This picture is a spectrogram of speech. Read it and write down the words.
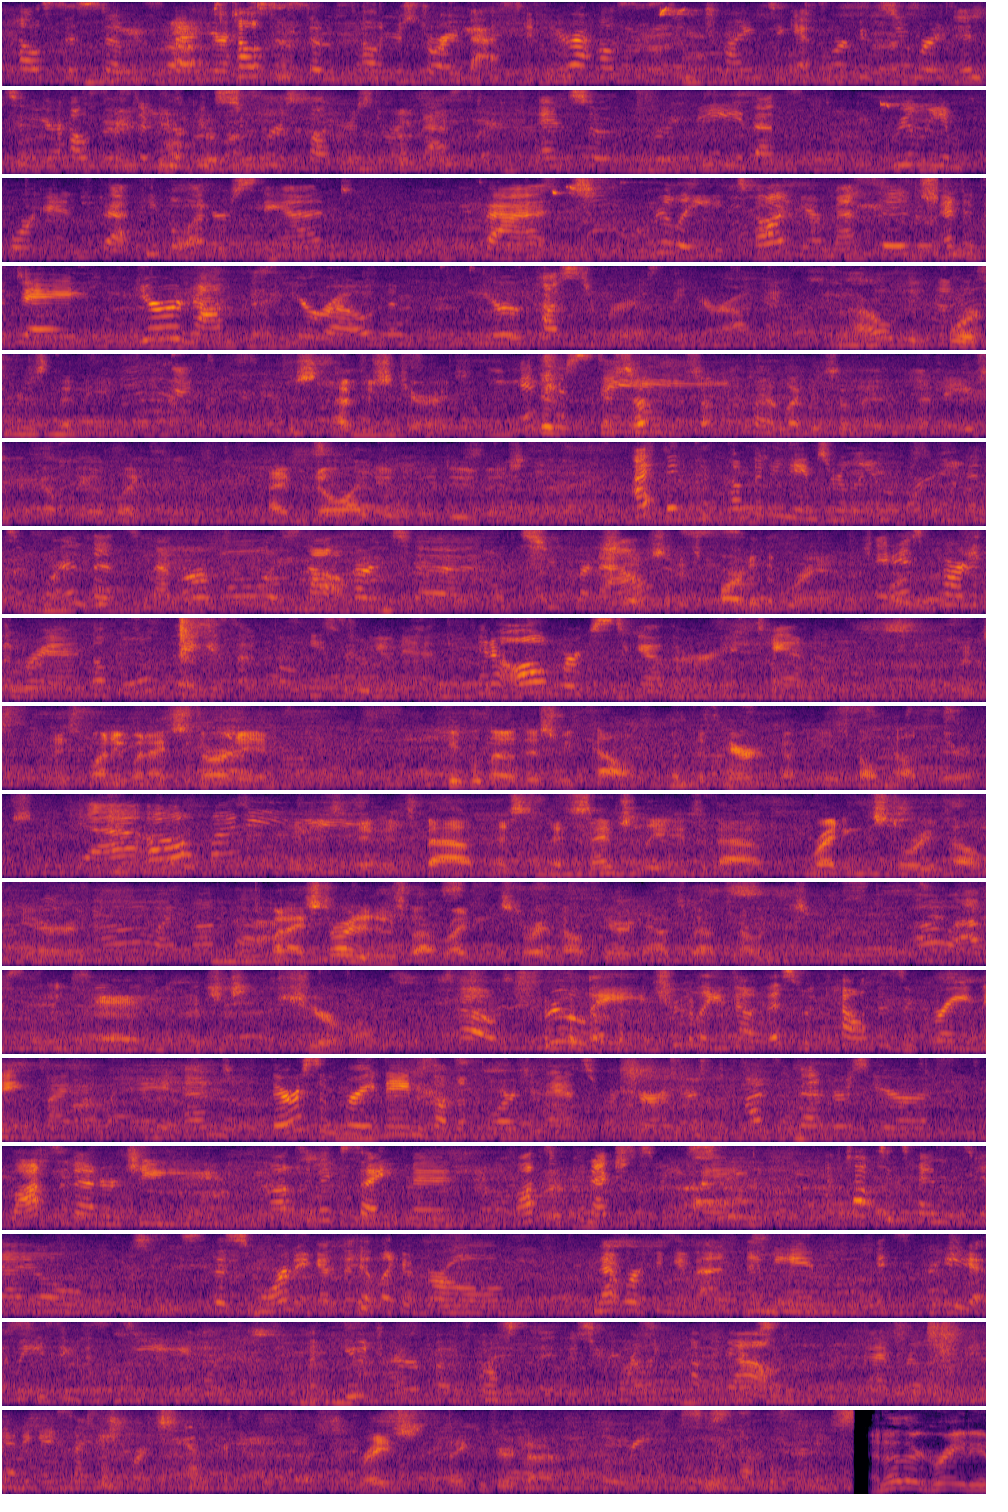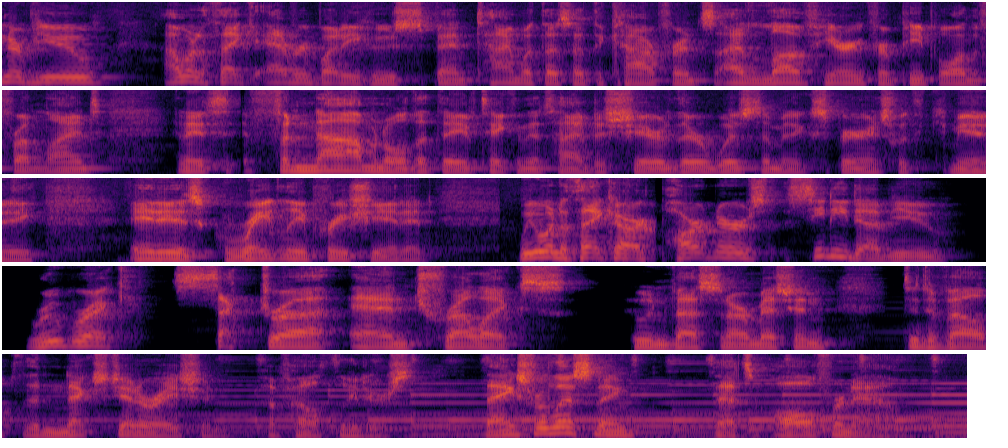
health systems, then your health systems tell your story best. If you're a health system trying to get more consumers into your health system, your consumers tell your story best. And so for me, that's really important that people understand that really telling your message, end of the day, you're not the hero, the, your customer is the hero. how important is the name? I'm just curious. 'Cause- 'cause Interesting. some- sometimes I look at some of the, the names of the company, I'm like, I have no idea what they do basically. I think the company name's really important. It's important that it's memorable. It's not hard to, to So pronounce. it's, it's part of the brand. It's It is part of the brand. The whole thing is a cohesive unit, and it all works together in tandem. It's, it's funny when I started. People know this week health, but the parent company is called Health Lyrics. Yeah. Oh, And it's, funny. and it's about it's, essentially it's about writing the story of healthcare. And Oh, I love that. when I started, it was about writing the story of healthcare. Now it's about telling the story. Oh, absolutely. And it's just sheer fun. Oh, truly, truly. No, this week health is a great name, by the way. And there are some great names on the floor today, that's for sure. There's tons of vendors here, lots of energy, lots of excitement, lots of connections being made. I've talked to 10 CIO this morning at the Hit Like a Girl networking event. I mean, it's pretty amazing to see a, a huge group of folks in the industry really coming out and really getting excited to work together. Grace, thank you for your time. Great to see stuff. Another great interview. I want to thank everybody who's spent time with us at the conference. I love hearing from people on the front lines, and it's phenomenal that they've taken the time to share their wisdom and experience with the community. It is greatly appreciated. We want to thank our partners, CDW, Rubrik, Sectra, and Trellix, who invest in our mission to develop the next generation of health leaders. Thanks for listening. That's all for now.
